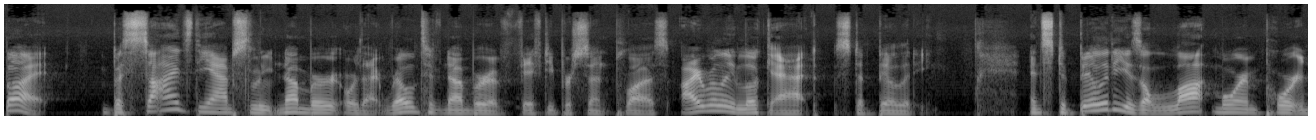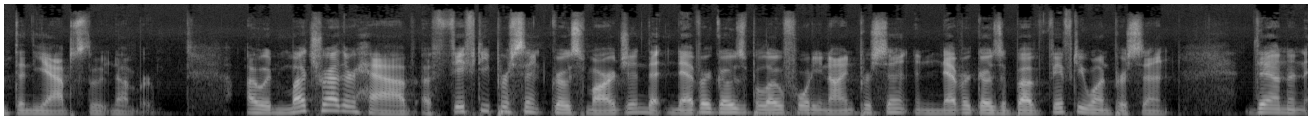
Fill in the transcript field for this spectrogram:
But besides the absolute number or that relative number of 50% plus, I really look at stability. And stability is a lot more important than the absolute number. I would much rather have a 50% gross margin that never goes below 49% and never goes above 51% than an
